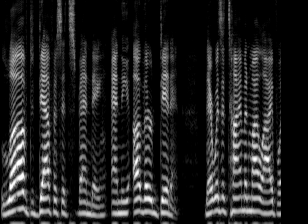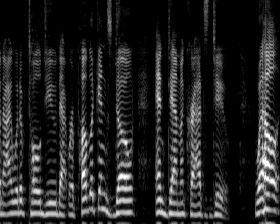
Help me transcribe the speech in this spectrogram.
loved deficit spending and the other didn't. There was a time in my life when I would have told you that Republicans don't and Democrats do. Well,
